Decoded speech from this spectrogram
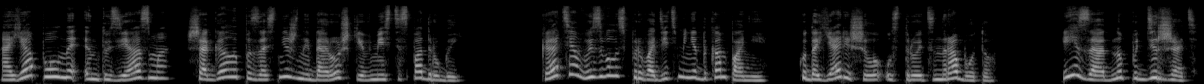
А я, полная энтузиазма, шагала по заснеженной дорожке вместе с подругой. Катя вызвалась проводить меня до компании, куда я решила устроиться на работу. И заодно поддержать,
